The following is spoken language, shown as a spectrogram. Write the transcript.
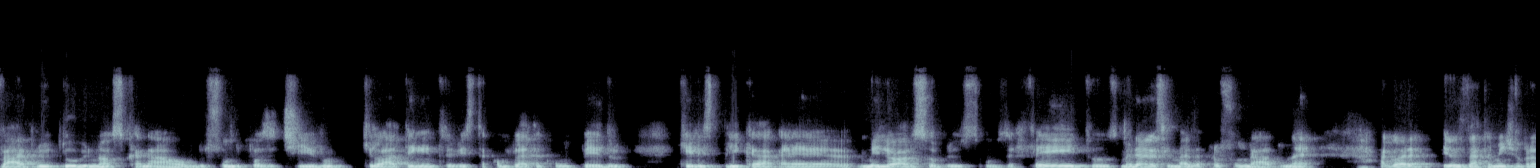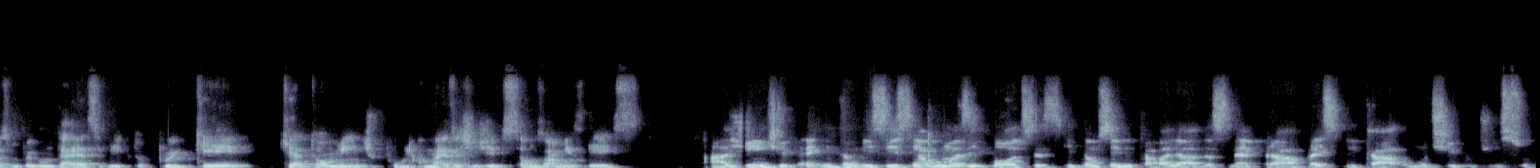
vai para o YouTube, no nosso canal do Fundo Positivo, que lá tem a entrevista completa com o Pedro, que ele explica é, melhor sobre os, os efeitos, melhor assim, mais aprofundado, né? Agora, exatamente a próxima pergunta é essa, Victor. Por que, que atualmente o público mais atingido são os homens gays? A gente, é, então, existem algumas hipóteses que estão sendo trabalhadas, né, para explicar o motivo disso.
